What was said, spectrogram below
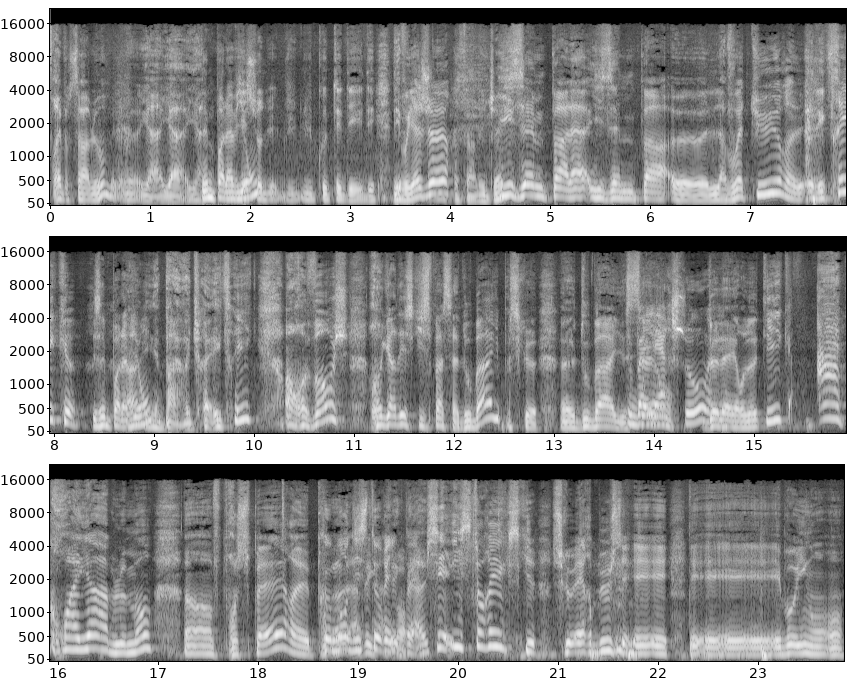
vraisemblablement, euh, il y a, il y a, y a N'aiment pas l'avion. du, côté des, des, des voyageurs. Ils aiment pas la, ils aiment pas euh, la voiture électrique. Ils aiment pas l'avion. Hein, ils n'aiment pas la voiture électrique. En revanche, regardez ce qui se passe à Dubaï, parce que euh, Dubaï, Dubaï salon de ouais. l'aéronautique, incroyablement euh, prospère. et pour- C'est historique ce, que Airbus et, et- et- et- et Boeing ont,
